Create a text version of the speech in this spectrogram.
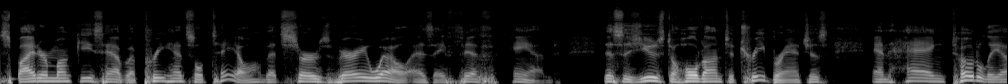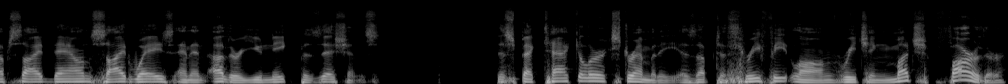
Spider monkeys have a prehensile tail that serves very well as a fifth hand. This is used to hold on to tree branches and hang totally upside down, sideways, and in other unique positions. The spectacular extremity is up to three feet long, reaching much farther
